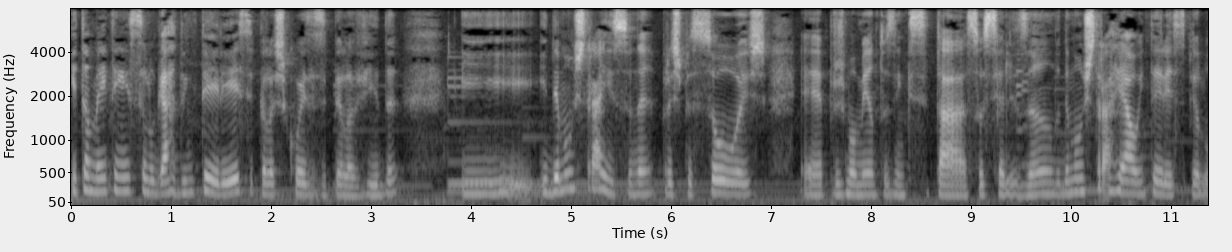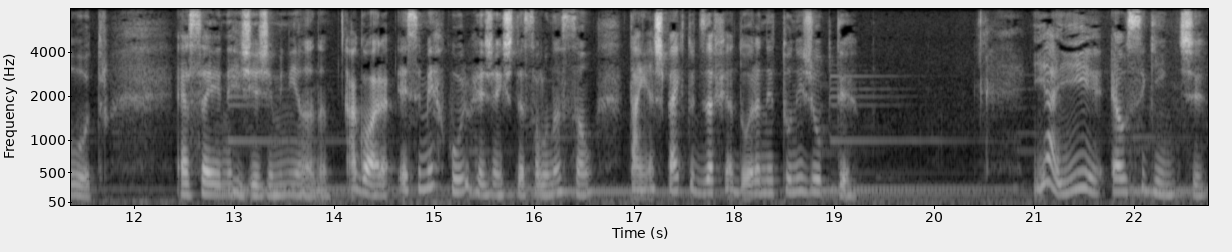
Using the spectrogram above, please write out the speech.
E também tem esse lugar do interesse pelas coisas e pela vida e, e demonstrar isso, né, para as pessoas, é, para os momentos em que se está socializando, demonstrar real interesse pelo outro. Essa energia geminiana. Agora, esse Mercúrio, regente dessa alunação, está em aspecto desafiador a Netuno e Júpiter. E aí é o seguinte:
